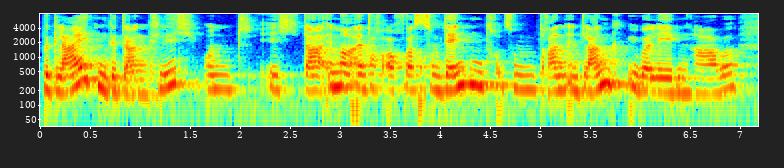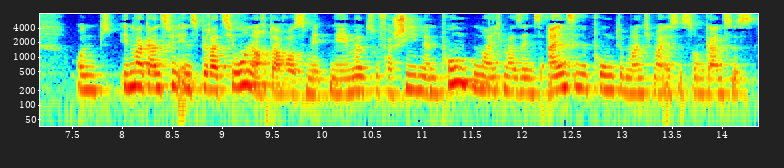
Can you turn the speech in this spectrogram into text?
begleiten gedanklich und ich da immer einfach auch was zum Denken, zum dran entlang überlegen habe und immer ganz viel Inspiration auch daraus mitnehme zu verschiedenen Punkten. Manchmal sind es einzelne Punkte, manchmal ist es so ein ganzes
